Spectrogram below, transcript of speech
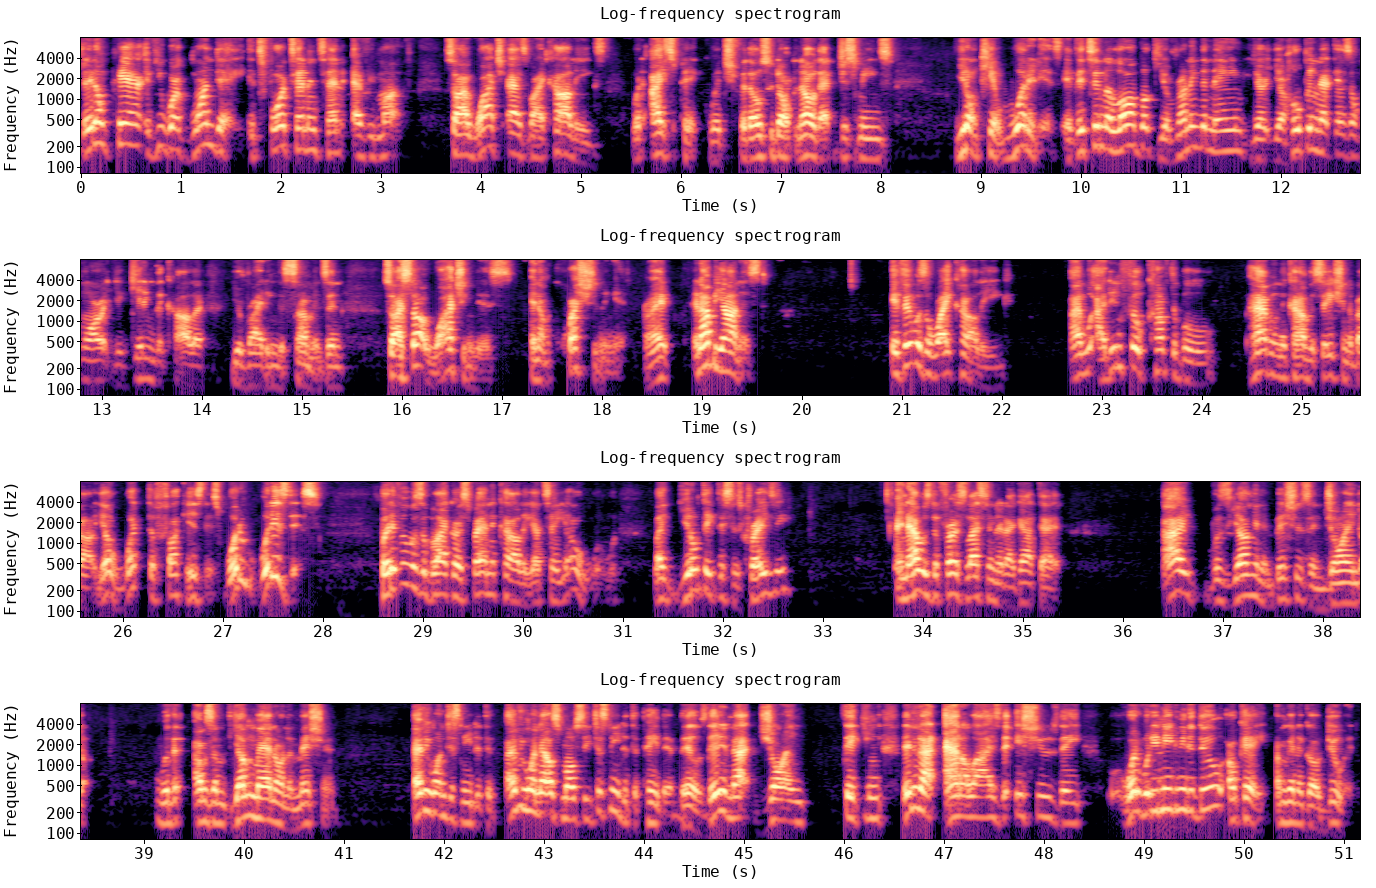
They don't care if you work one day. It's 4, 10, and 10 every month. So I watch as my colleagues with ice pick, which for those who don't know, that just means you don't care what it is. If it's in the law book, you're running the name, you're, you're hoping that there's a warrant, you're getting the collar, you're writing the summons. And so I start watching this and I'm questioning it, right? And I'll be honest, if it was a white colleague, I w- I didn't feel comfortable having the conversation about, yo, what the fuck is this? What, what is this? But if it was a black or Hispanic colleague, I'd say, yo, like, you don't think this is crazy? and that was the first lesson that I got that I was young and ambitious and joined with I was a young man on a mission. Everyone just needed to everyone else mostly just needed to pay their bills. They did not join thinking, they did not analyze the issues. They what, what do you need me to do? Okay, I'm gonna go do it.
